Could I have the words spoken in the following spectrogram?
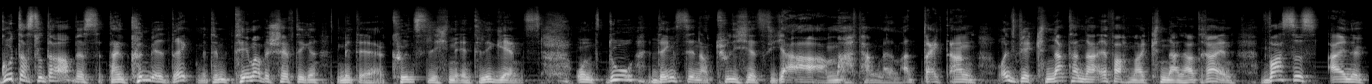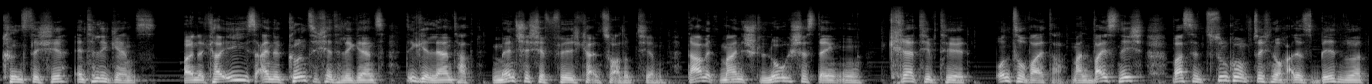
Gut, dass du da bist. Dann können wir direkt mit dem Thema beschäftigen, mit der künstlichen Intelligenz. Und du denkst dir natürlich jetzt, ja, mach, fangen wir mal direkt an. Und wir knattern da einfach mal knallhart rein. Was ist eine künstliche Intelligenz? Eine KI ist eine künstliche Intelligenz, die gelernt hat, menschliche Fähigkeiten zu adoptieren. Damit meine ich logisches Denken, Kreativität und so weiter. Man weiß nicht, was in Zukunft sich noch alles bilden wird,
